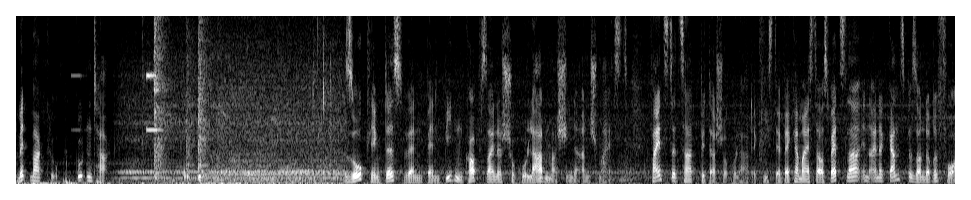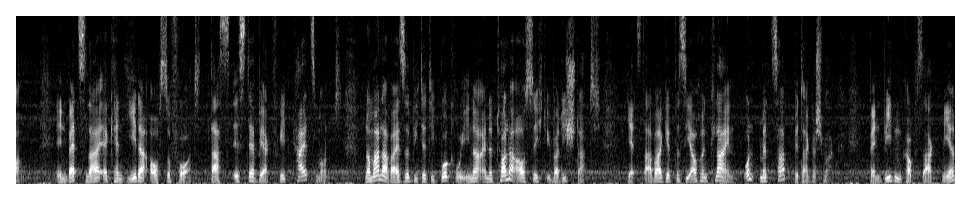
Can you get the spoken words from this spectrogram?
mit Marc Klug. Guten Tag. So klingt es, wenn Ben Biedenkopf seine Schokoladenmaschine anschmeißt. Feinste Zartbitterschokolade gießt der Bäckermeister aus Wetzlar in eine ganz besondere Form. In Wetzlar erkennt jeder auch sofort, das ist der Bergfried Karlsmund. Normalerweise bietet die Burgruine eine tolle Aussicht über die Stadt. Jetzt aber gibt es sie auch in klein und mit Zartbittergeschmack. Ben Biedenkopf sagt mir,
